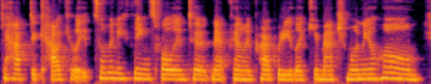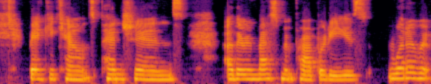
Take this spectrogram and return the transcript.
to have to calculate. So many things fall into net family property like your matrimonial home bank accounts pensions other investment properties whatever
